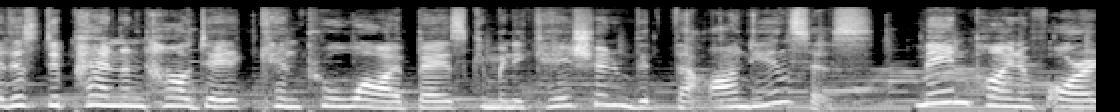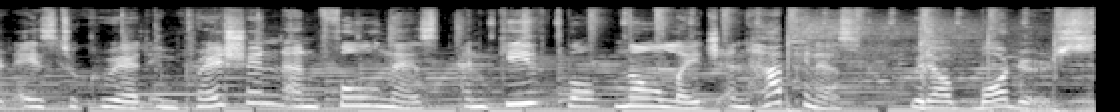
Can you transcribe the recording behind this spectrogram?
It is dependent on how they can provide best communication with the audiences. Main point of art is to create impression and fullness and give both knowledge and happiness without borders.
